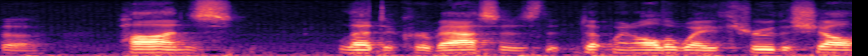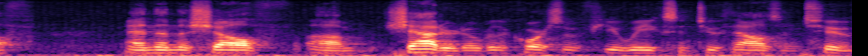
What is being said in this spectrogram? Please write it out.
the ponds led to crevasses that, went all the way through the shelf, and then the shelf um, shattered over the course of a few weeks in 2002.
